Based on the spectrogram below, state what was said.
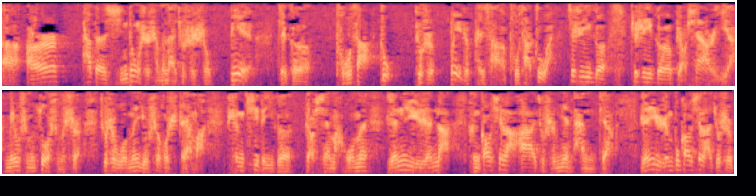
啊，而他的行动是什么呢？就是说别这个菩萨住，就是背着菩萨菩萨住啊。这是一个，这是一个表现而已啊，没有什么做什么事，就是我们有时候是这样嘛，生气的一个表现嘛。我们人与人呐，很高兴了啊，就是面瘫这样；人与人不高兴了，就是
